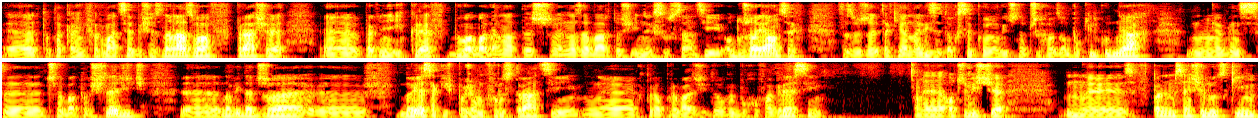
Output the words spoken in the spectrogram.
e, to taka informacja by się znalazła w prasie. E, Pewnie ich krew była badana też na zawartość innych substancji odurzających. Zazwyczaj takie analizy toksykologiczne przychodzą po kilku dniach, więc e, trzeba to śledzić. E, No widać, że e, no jest jakiś poziom frustracji, e, która prowadzi do wybuchów agresji. Oczywiście w pewnym sensie ludzkim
